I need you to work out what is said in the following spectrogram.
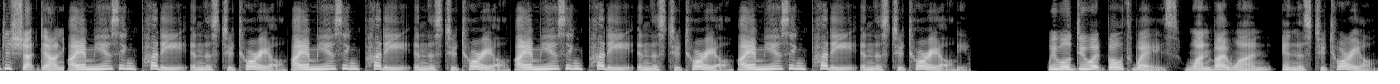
to shut down. I am using PuTTY in this tutorial. I am using PuTTY in this tutorial. I am using PuTTY in this tutorial. I am using PuTTY in this tutorial. We will do it both ways, one by one, in this tutorial.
